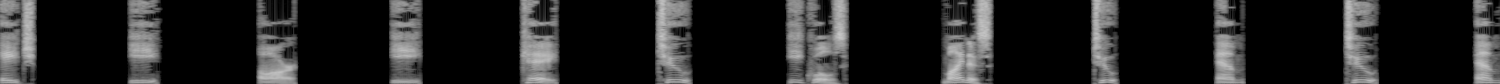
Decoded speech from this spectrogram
h e r e k 2 equals minus 2 m 2 m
